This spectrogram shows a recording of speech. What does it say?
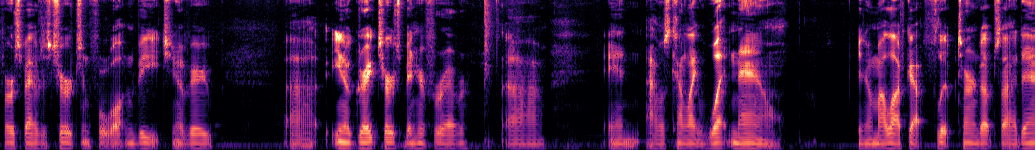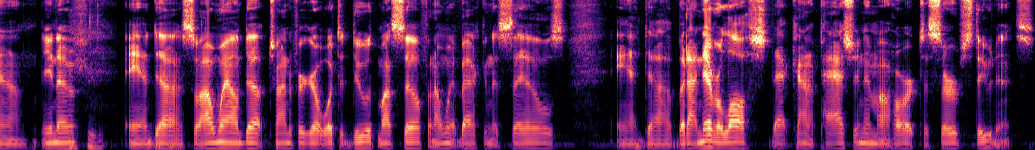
First Baptist Church in Fort Walton Beach. You know, very, uh, you know, great church, been here forever. Uh, and I was kind of like, what now? You know, my life got flipped, turned upside down. You know, and uh, so I wound up trying to figure out what to do with myself, and I went back into sales. And uh, but I never lost that kind of passion in my heart to serve students.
